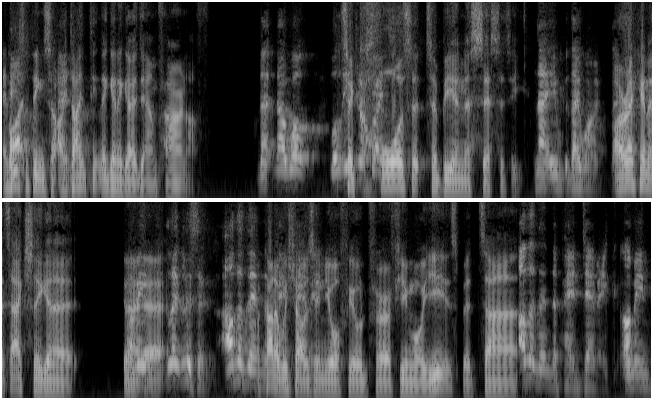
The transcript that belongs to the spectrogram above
And here's right? the thing: so I don't think they're going to go down far enough That, no, well, well, to interest rates. cause it to be a necessity. No, it- they won't. They I won't. reckon it's actually going to. You know, I mean, uh, listen. Other than I kind of wish I was in your field for a few more years, but uh, other than the pandemic, I mean,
